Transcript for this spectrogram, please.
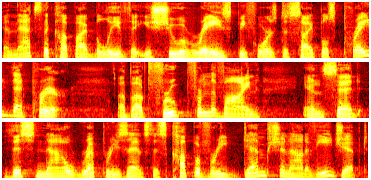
And that's the cup I believe that Yeshua raised before his disciples, prayed that prayer about fruit from the vine, and said, This now represents, this cup of redemption out of Egypt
